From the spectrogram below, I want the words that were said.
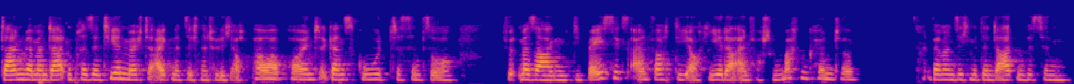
dann, wenn man Daten präsentieren möchte, eignet sich natürlich auch PowerPoint ganz gut. Das sind so, ich würde mal sagen, die Basics einfach, die auch jeder einfach schon machen könnte, wenn man sich mit den Daten ein bisschen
